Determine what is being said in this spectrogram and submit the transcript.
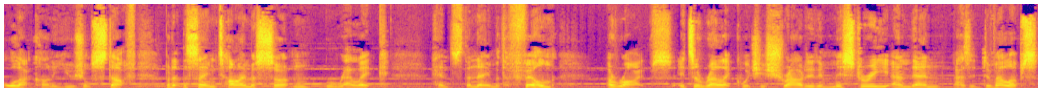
all that kind of usual stuff. But at the same time, a certain relic hence the name of the film, arrives. It's a relic which is shrouded in mystery, and then, as it develops,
